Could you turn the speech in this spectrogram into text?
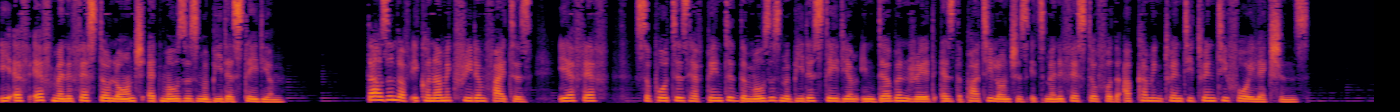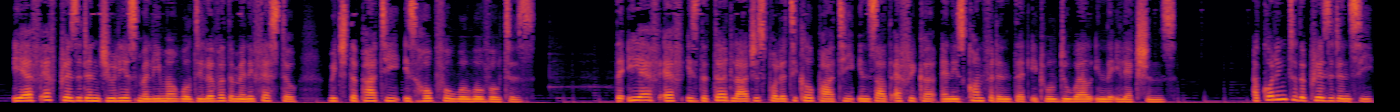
EFF manifesto launch at Moses Mabhida Stadium. Thousands of economic freedom fighters, EFF, supporters have painted the Moses Mabhida Stadium in Durban red as the party launches its manifesto for the upcoming 2024 elections. EFF President Julius Malema will deliver the manifesto, which the party is hopeful will woo voters. The EFF is the third largest political party in South Africa and is confident that it will do well in the elections. According to the presidency,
